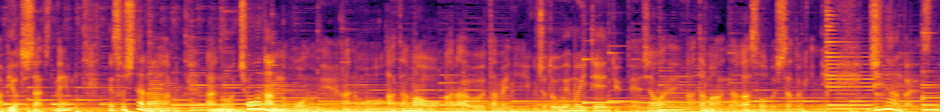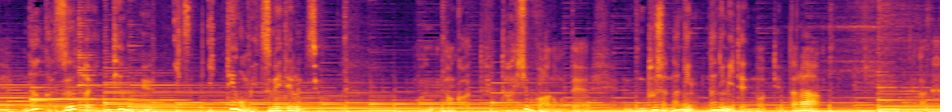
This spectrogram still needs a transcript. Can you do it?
浴びようとしたんですね。でそしたら、あの長男の方のね、あの頭を洗うために、ちょっと上向いてって言って、シャワーで頭を流そうとしたときに、次男がですね、なんかずっと一点を一点を見つめてるんですよ。なんか大丈夫かなと思って、どうした？何何見てんの？って言ったら、なんか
